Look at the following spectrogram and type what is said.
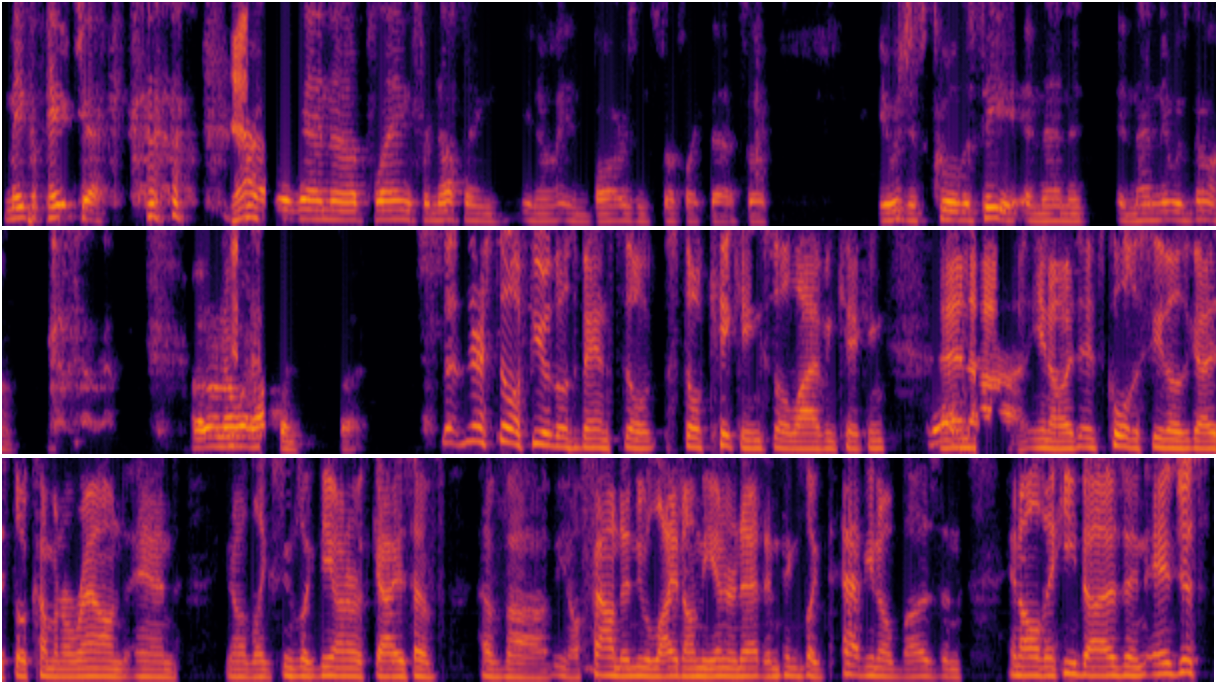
make a paycheck yeah. rather than uh, playing for nothing, you know, in bars and stuff like that. So it was just cool to see. And then it, and then it was gone. I don't know yeah. what happened but there's still a few of those bands still still kicking, still alive and kicking, yeah. and uh, you know it, it's cool to see those guys still coming around. And you know, like seems like the Unearth guys have have uh, you know found a new light on the internet and things like that. You know, Buzz and and all that he does, and and just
